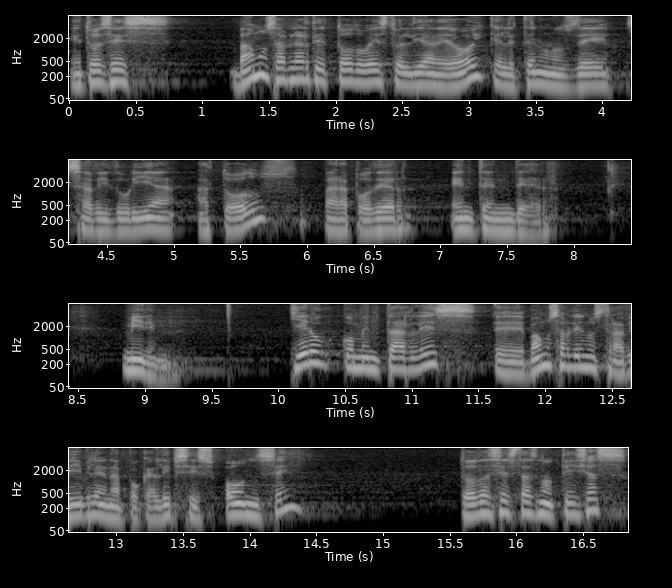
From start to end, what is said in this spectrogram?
Entonces, vamos a hablar de todo esto el día de hoy, que el Eterno nos dé sabiduría a todos para poder entender. Miren, quiero comentarles, eh, vamos a abrir nuestra Biblia en Apocalipsis 11. Todas estas noticias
